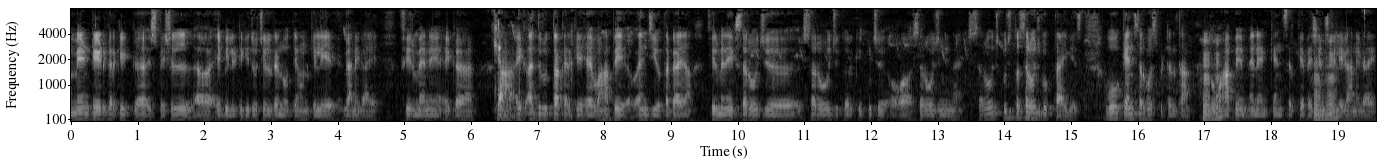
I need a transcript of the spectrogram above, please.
मेंटेड करके एक स्पेशल एबिलिटी के जो चिल्ड्रन होते हैं उनके लिए गाने गाए फिर मैंने एक क्या हाँ, एक अद्रुता करके है वहाँ पे एनजीओ तक आया। फिर मैंने एक सरोज सरोज करके कुछ सरोज नहीं सरोज कुछ तो सरोज गुप्ता आई गेस वो कैंसर हॉस्पिटल था तो वहाँ पे मैंने कैंसर के पेशेंट्स के लिए गाने गाए।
